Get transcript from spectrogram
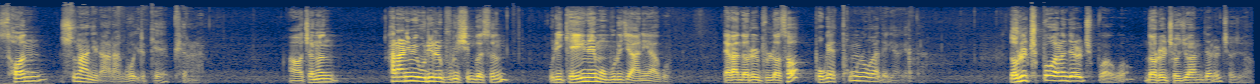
선순환이라고 이렇게 표현을 합니다. 어, 저는 하나님이 우리를 부르신 것은 우리 개인에 머무르지 아니하고 내가 너를 불러서 복의 통로가 되게 하겠다. 너를 축복하는 자를 축복하고 너를 저주하는 자를 저주하고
